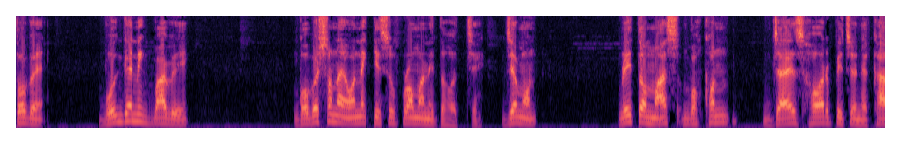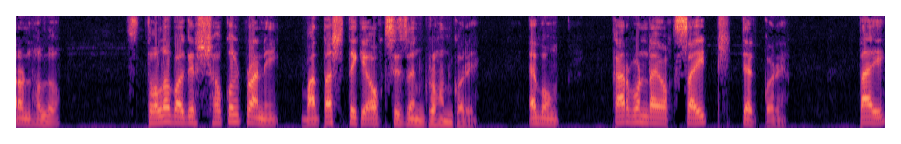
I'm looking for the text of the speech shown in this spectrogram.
তবে বৈজ্ঞানিকভাবে গবেষণায় অনেক কিছু প্রমাণিত হচ্ছে। যেমন, মৃত মাছ বখন জায়েজ হওয়ার পিছনে কারণ হলো স্থলভাগের সকল প্রাণী বাতাস থেকে অক্সিজেন গ্রহণ করে এবং কার্বন ডাই অক্সাইড ত্যাগ করে। তাই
